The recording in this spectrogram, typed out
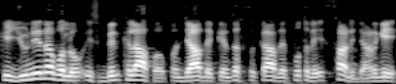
ਕਿ ਯੂਨੀਅਨਾਂ ਵੱਲੋਂ ਇਸ ਬਿੱਲ ਖਿਲਾਫ ਪੰਜਾਬ ਦੇ ਕੇਂਦਰ ਸਰਕਾਰ ਦੇ ਪੁਤਲੇ ਸਾੜੇ ਜਾਣਗੇ।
